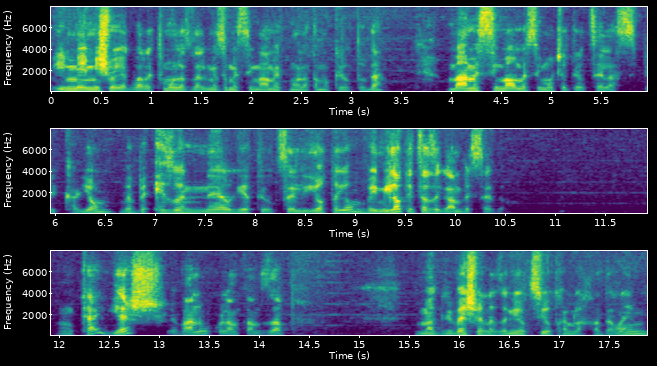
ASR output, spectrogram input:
אה, אה, אם מישהו היה כבר אתמול, אז על איזו משימה מאתמול אתה מוקיר תודה? מה המשימה או משימות שתרצה להספיק היום, ובאיזו אנרגיה תרצה להיות היום, ואם היא לא תצא זה גם בסדר. אוקיי, okay, יש, הבנו, כולם thumbs up. מגניביישן, אז אני אוציא אתכם לחדרים.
